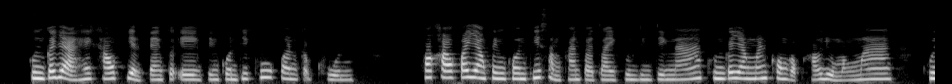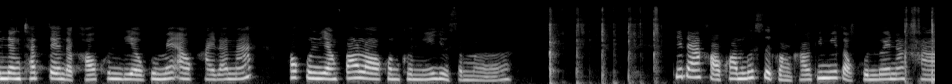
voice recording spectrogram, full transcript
ๆ คุณก็อยากให้เขาเปลี่ยนแปลงตัวเองเป็นคนที่คู่ควรกับคุณ เพราะเขาก็ยังเป็นคนที่สำคัญต่อใจคุณจริง ๆ นะ คุณก็ยังมั่นคงกับเขาอยู่มาก ๆ คุณยังชัดเจนแต่เขาคนเดียว คุณไม่เอาใครแล้วนะ เพราะคุณยังเฝ้ารอคนคนนี้อยู่เสมอที่ดาขอความรู้สึกของเขาที่มีต่อคุณด้วยนะคะ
